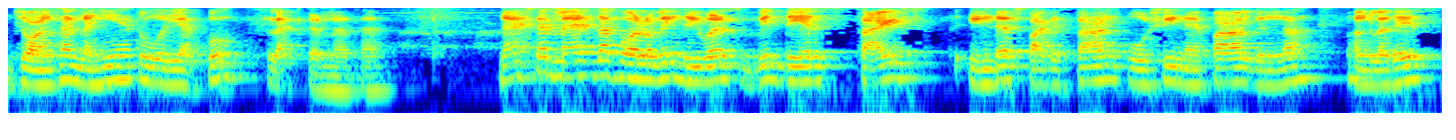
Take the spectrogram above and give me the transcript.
जो आंसर नहीं है तो वही आपको सिलेक्ट करना था। नेक्स्ट है match the following rivers with their sides Indus Pakistan Koshi Nepal Ganga Bangladesh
